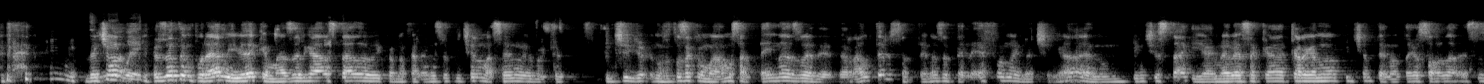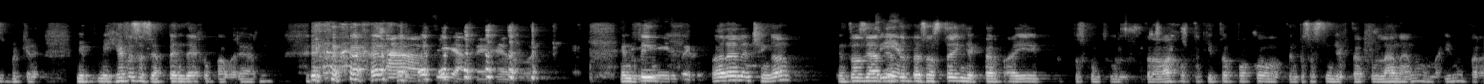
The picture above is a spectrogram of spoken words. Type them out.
De hecho, es la temporada de mi vida que más delgado he estado, güey, cuando jalé en ese pinche almacén, güey, porque pinche, nosotros acomodamos antenas, güey, de, routers, antenas de teléfono y la chingada en un pinche stack, y ahí me ves acá cargando una pinche antenota yo sola a veces, porque mi, mi jefe se hacía pendejo para variar, ¿no? Ah, sí, a ver, güey. En fin, órale, chingón. Entonces ya, ya te empezaste a inyectar ahí pues con tu trabajo poquito a poco te empezaste a inyectar tu lana, ¿no? Me imagino, para...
